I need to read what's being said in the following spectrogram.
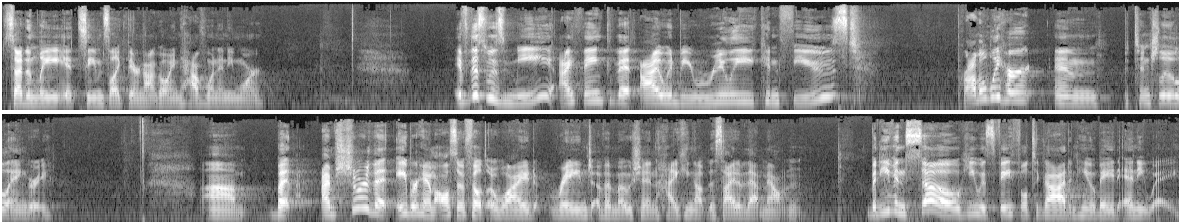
suddenly it seems like they're not going to have one anymore. If this was me, I think that I would be really confused, probably hurt, and potentially a little angry. Um, but I'm sure that Abraham also felt a wide range of emotion hiking up the side of that mountain. But even so, he was faithful to God and he obeyed anyway.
